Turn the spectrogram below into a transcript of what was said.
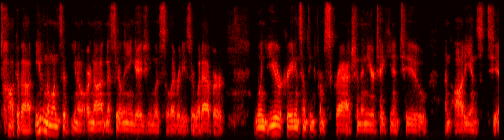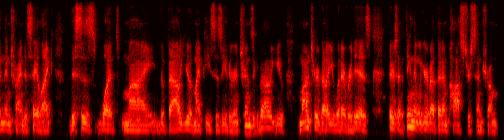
talk about, even the ones that, you know, are not necessarily engaging with celebrities or whatever, when you're creating something from scratch and then you're taking it to an audience to, and then trying to say like this is what my the value of my piece is either intrinsic value monetary value whatever it is there's that thing that we hear about that imposter syndrome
